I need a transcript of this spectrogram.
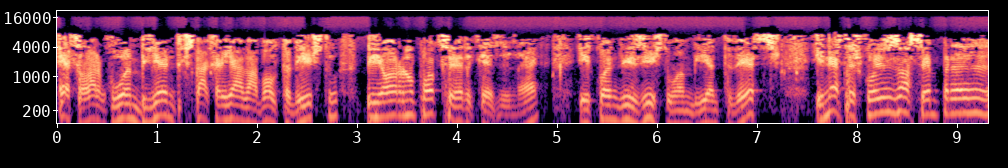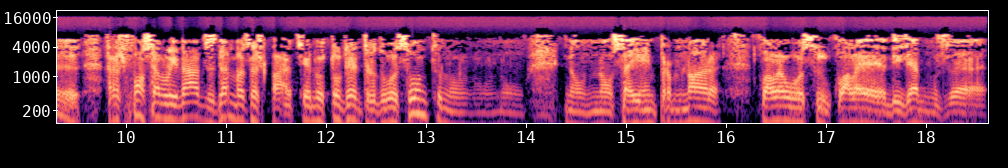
É claro que o ambiente que está criado à volta disto, pior não pode ser, quer dizer, não é? E quando existe um ambiente desses, e nestas coisas há sempre eh, responsabilidades de ambas as partes. Eu não estou dentro do assunto, não, não, não, não sei em pormenor qual é o qual é, digamos, a,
